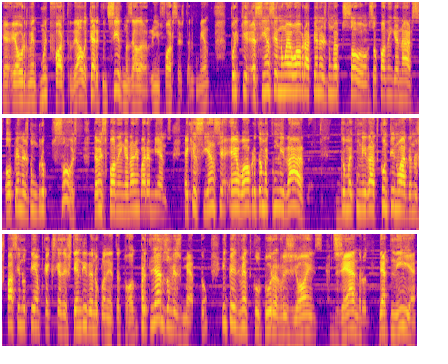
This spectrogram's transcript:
É, é um argumento muito forte dela, que era conhecido, mas ela reforça este argumento, porque a ciência não é obra apenas de uma pessoa, uma pessoa pode enganar-se, ou apenas de um grupo de pessoas, também se podem enganar, embora menos. É que a ciência é obra de uma comunidade de uma comunidade continuada no espaço e no tempo, que é que se quer dizer, estendida no planeta todo, partilhamos o mesmo método, independentemente de cultura, religiões, de género, de etnia,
